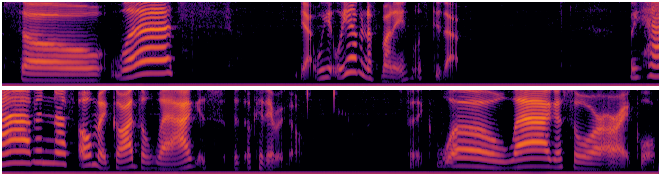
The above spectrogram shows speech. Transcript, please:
So let's, yeah, we, we have enough money. Let's do that. We have enough. Oh my god, the lag is... Okay, there we go. Like, whoa, Lagosaur. Alright, cool.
